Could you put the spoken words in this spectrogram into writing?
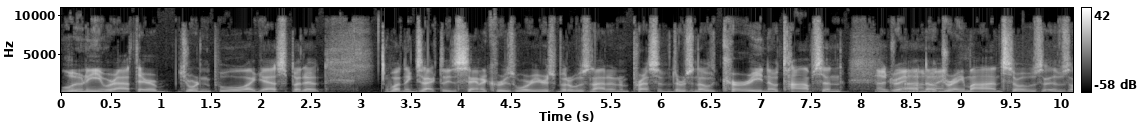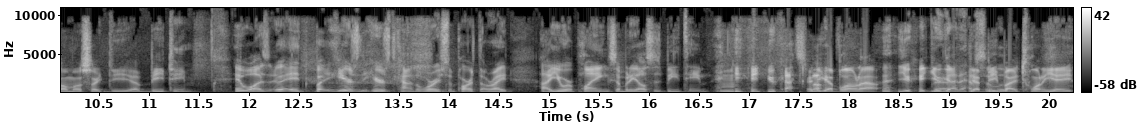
Looney were out there. Jordan Poole, I guess, but it wasn't exactly the Santa Cruz Warriors. But it was not an impressive. There was no Curry, no Thompson, No Draymond, uh, no right. Draymond. So it was it was almost like the uh, B team. It was, it, but here's here's kind of the worrisome part, though, right? Uh, you were playing somebody else's B team. you got Mm. and you got blown out. You- you got got beat by 28.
